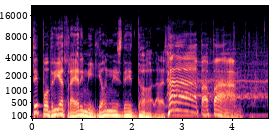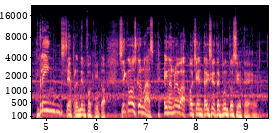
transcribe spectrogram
te podría traer millones de dólares. ¡Ah, papá! Bling, se prende un poquito. Sigamos con más en la nueva 87.7.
